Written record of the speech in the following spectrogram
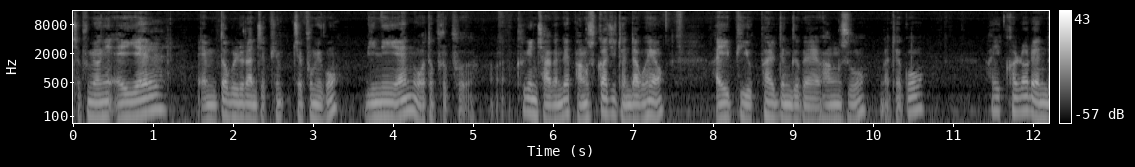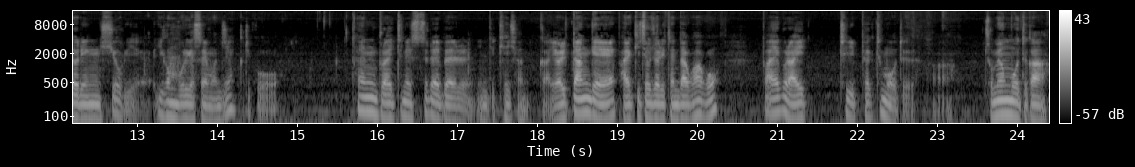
제품명이 ALMW란 제품, 제품이고 미니 앤 워터프루프. 어, 크긴 작은데 방수까지 된다고 해요. IP68 등급의 방수가 되고 하이 컬러 렌더링 COB 이건 모르겠어요 뭔지. 그리고 10 브라이트니스 레벨 인디케이션 그러니까 10단계의 밝기 조절이 된다고 하고 5 라이트 이펙트 모드 어, 조명 모드가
